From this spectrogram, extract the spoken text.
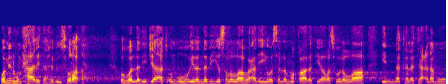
ومنهم حارثة بن سراقة وهو الذي جاءت أمه إلى النبي صلى الله عليه وسلم وقالت يا رسول الله إنك لتعلم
